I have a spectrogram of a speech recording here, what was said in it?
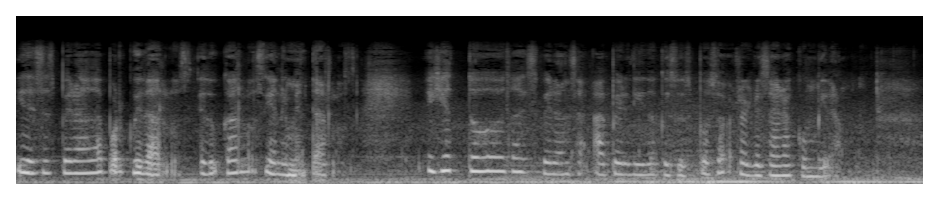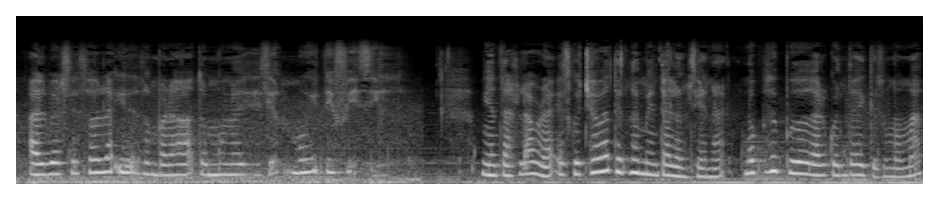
y desesperada por cuidarlos, educarlos y alimentarlos. Ella toda esperanza ha perdido que su esposo regresara con vida. Al verse sola y desamparada tomó una decisión muy difícil. Mientras Laura escuchaba atentamente a la anciana, no se pudo dar cuenta de que su mamá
